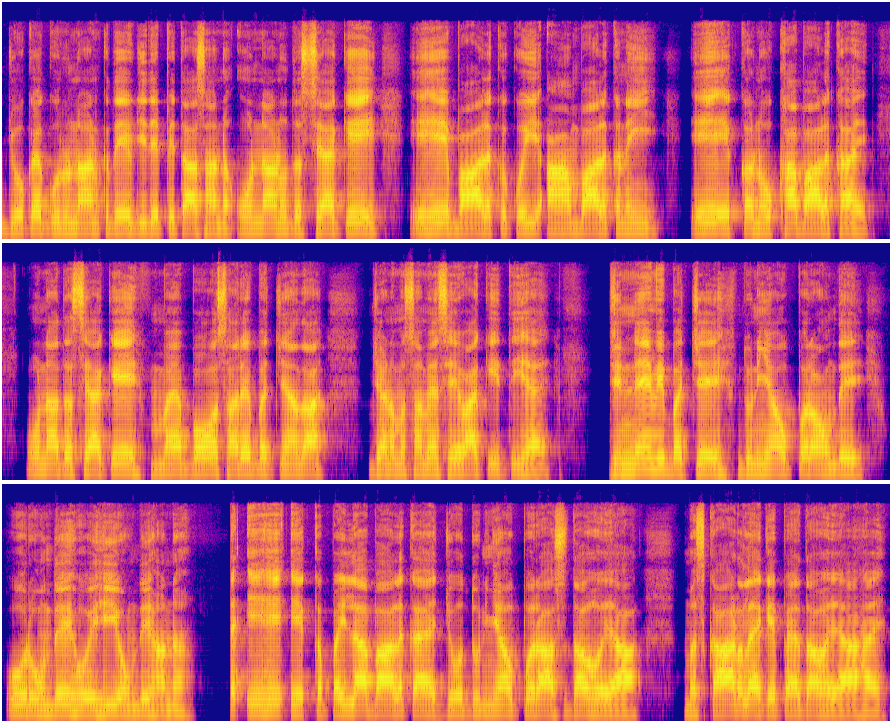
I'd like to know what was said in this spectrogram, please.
ਜੋ ਕਿ ਗੁਰੂ ਨਾਨਕ ਦੇਵ ਜੀ ਦੇ ਪਿਤਾ ਸਨ, ਉਹਨਾਂ ਨੂੰ ਦੱਸਿਆ ਕਿ ਇਹ ਬਾਲਕ ਕੋਈ ਆਮ ਬਾਲਕ ਨਹੀਂ, ਇਹ ਇੱਕ ਅਨੋਖਾ ਬਾਲਕ ਹੈ ਉਹਨਾਂ ਦੱਸਿਆ ਕਿ ਮੈਂ ਬਹੁਤ ਸਾਰੇ ਬੱਚਿਆਂ ਦਾ ਜਨਮ ਸਮੇਂ ਸੇਵਾ ਕੀਤੀ ਹੈ। ਜਿੰਨੇ ਵੀ ਬੱਚੇ ਦੁਨੀਆ ਉੱਪਰ ਆਉਂਦੇ, ਉਹ ਰੋਂਦੇ ਹੋਏ ਹੀ ਆਉਂਦੇ ਹਨ। ਇਹ ਇੱਕ ਪਹਿਲਾ ਬਾਲਕ ਹੈ ਜੋ ਦੁਨੀਆ ਉੱਪਰ ਹੱਸਦਾ ਹੋਇਆ ਮਸਕਾੜ ਲੈ ਕੇ ਪੈਦਾ ਹੋਇਆ ਹੈ।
